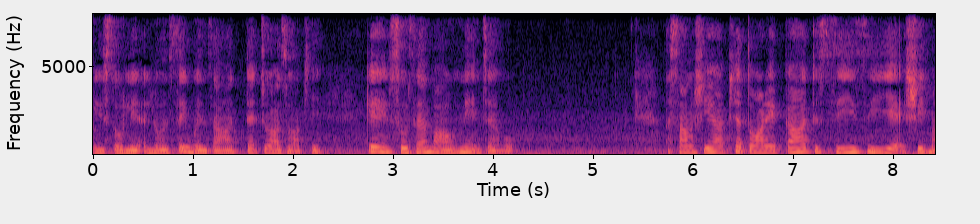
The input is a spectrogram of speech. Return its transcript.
မည်ဆိုလင်အလွန်စိတ်ဝင်စားတက်ကြွစွာဖြင့်ကဲဆူစမ်းပါအောင်နှင့်အကြံကိုအဆောင်ရှိရဖြတ်သွားတဲ့ကားတစ်စီးစီးရဲ့အရှိမ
